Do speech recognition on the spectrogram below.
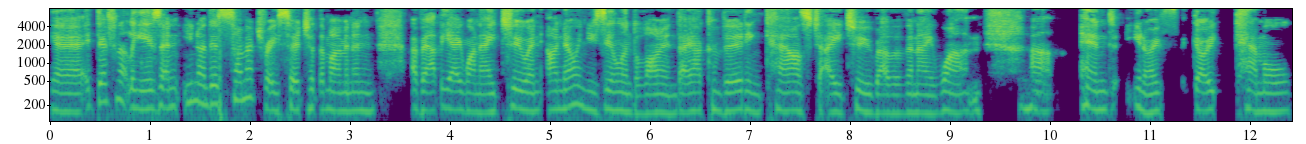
Yeah, it definitely is. And, you know, there's so much research at the moment and about the A1, A2. And I know in New Zealand alone, they are converting cows to A2 rather than A1. Mm-hmm. Um, and, you know, goat, camel,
